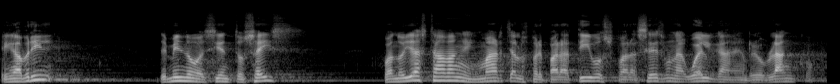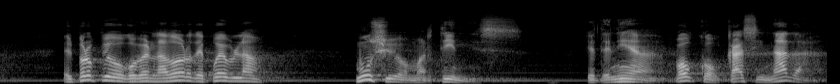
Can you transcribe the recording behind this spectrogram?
En abril de 1906, cuando ya estaban en marcha los preparativos para hacer una huelga en Río Blanco, el propio gobernador de Puebla, Mucio Martínez, que tenía poco, casi nada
